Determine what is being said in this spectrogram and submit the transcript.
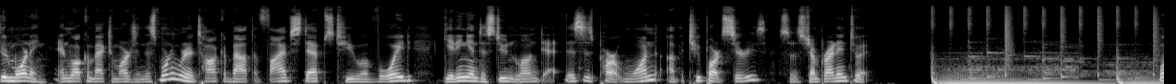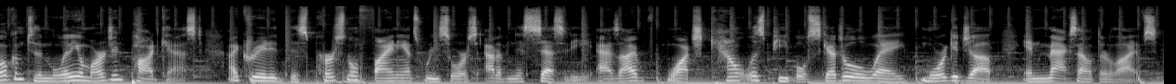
Good morning and welcome back to Margin. This morning we're going to talk about the five steps to avoid getting into student loan debt. This is part one of a two part series, so let's jump right into it. Welcome to the Millennial Margin Podcast. I created this personal finance resource out of necessity as I've watched countless people schedule away, mortgage up, and max out their lives.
